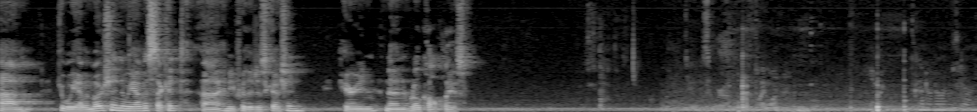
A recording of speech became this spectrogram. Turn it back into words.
Um, We have a motion and we have a second. Uh, Any further discussion? Hearing none, roll call, please. So we're on 1.1. I don't know what I'm doing.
